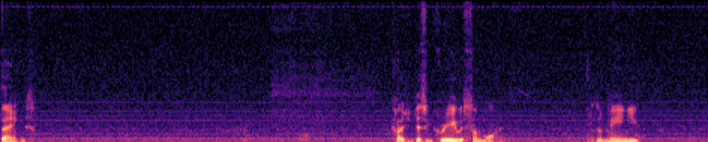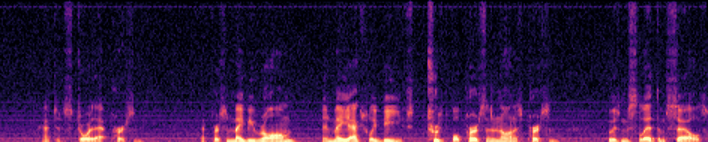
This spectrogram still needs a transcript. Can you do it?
things? Because you disagree with someone doesn't mean you have to destroy that person. That person may be wrong, and may actually be truthful person and honest person who has misled themselves.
